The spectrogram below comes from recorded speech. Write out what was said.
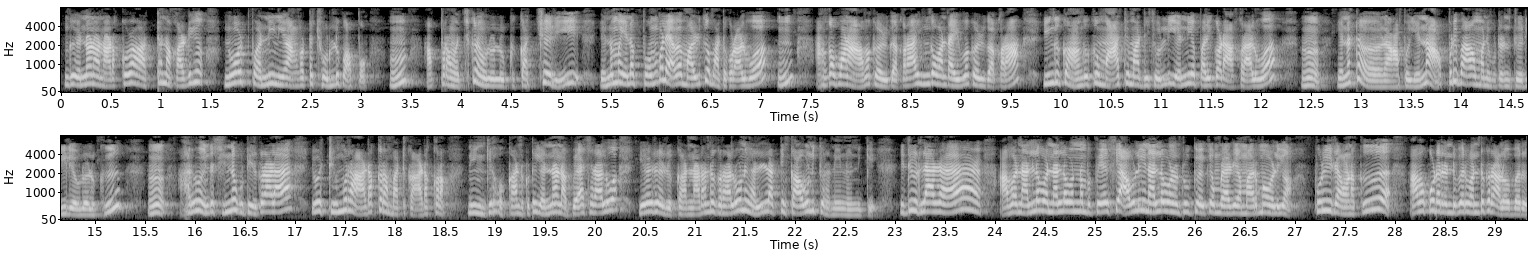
இங்கே என்னென்ன நடக்கிறோ அத்தனை கடையும் நோட் பண்ணி நீ அங்கிட்ட சொல்லு பார்ப்போம் ம்? அப்புறம் வச்சுக்க இவ்வளோக்கு கச்சேரி. என்னம்மா என்ன பொம்பளை அவள் மழிக்க மாட்டேங்கிறாளுவோ ம்? அங்கே போனால் அவள் கழுவி கேட்குறா இங்கே வேண்டா இவ கழுவி கேட்குறா? இங்குக்கு அங்குக்கு மாற்றி மாற்றி சொல்லி என்னைய பறிக்கோட ஆக்குறாளுவோ ம். என்னட்ட நான் அப்போ என்ன அப்படி பாவம் பண்ணி விட்டேன்னு தெரியல இவ்வளோக்கு ம். அதுவும் இந்த சின்ன குட்டி இருக்கிறாளா? இவ திமுறை அடக்கிறோம் பாட்டுக்கு அடக்கிறோம் நீ இங்கே உட்காந்துக்கிட்டு என்னென்ன பேசுகிறாளோ ஏழு இருக்கா நடந்துக்கிறாளோ எல்லாத்தையும் கவனிக்கிறேன் நீ இன்னைக்கு. இது இல்லாத அவள் நல்லவன் நல்லவன் நம்ம பேசி அவளையும் நல்லவன் தூக்கி வைக்க முடியாது மருமவளையும். புரியுது? உனக்கு? அவ கூட ரெண்டு பேர் வந்துக்கிறாளோ பாரு.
